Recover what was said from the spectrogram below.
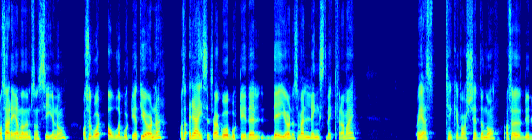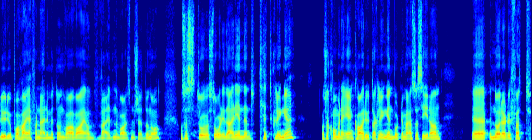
Og så er det en av dem som sier noe, og så går alle bort i et hjørne. Altså reiser seg og går bort i det, det hjørnet som er lengst vekk fra meg. Og jeg tenker, hva skjedde nå? Altså, Du lurer jo på, har jeg fornærmet noen? Hva, hva i all verden var det som skjedde nå? Og så stå, står de der i en, tett klynge, og så kommer det en kar ut av klyngen bort til meg, og så sier han eh, Når er du født?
